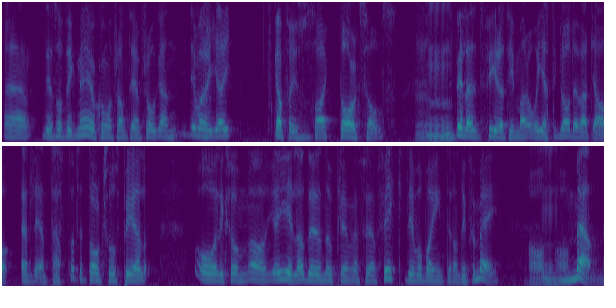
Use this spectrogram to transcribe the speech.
Eh, det som fick mig att komma fram till den frågan, det var jag skaffade ju som sagt Dark Souls. Mm. Spelade fyra timmar och var jätteglad över att jag äntligen testat ett Dark Souls-spel. Och liksom, ja, jag gillade den upplevelsen jag fick. Det var bara inte någonting för mig. Ja, Mm. ja. Men,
